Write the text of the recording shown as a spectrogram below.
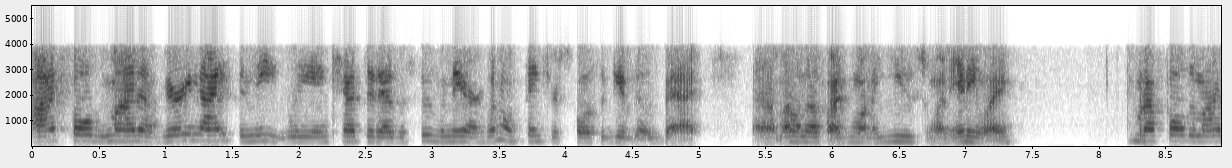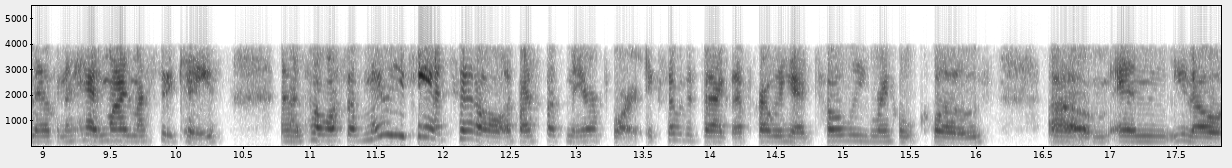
I folded mine up very nice and neatly and kept it as a souvenir. I don't think you're supposed to give those back. Um, I don't know if I'd want to use one anyway. But I folded mine up and I had mine in my suitcase. And I told myself, maybe you can't tell if I slept in the airport, except for the fact that I probably had totally wrinkled clothes. Um, and, you know,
